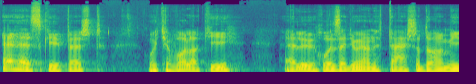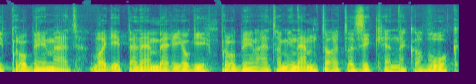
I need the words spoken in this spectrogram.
ehhez képest, hogyha valaki előhoz egy olyan társadalmi problémát, vagy éppen emberi jogi problémát, ami nem tartozik ennek a vók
